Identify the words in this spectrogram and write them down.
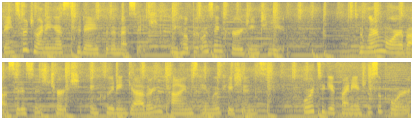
Thanks for joining us today for the message. We hope it was encouraging to you. To learn more about Citizens Church, including gathering times and locations, or to give financial support,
